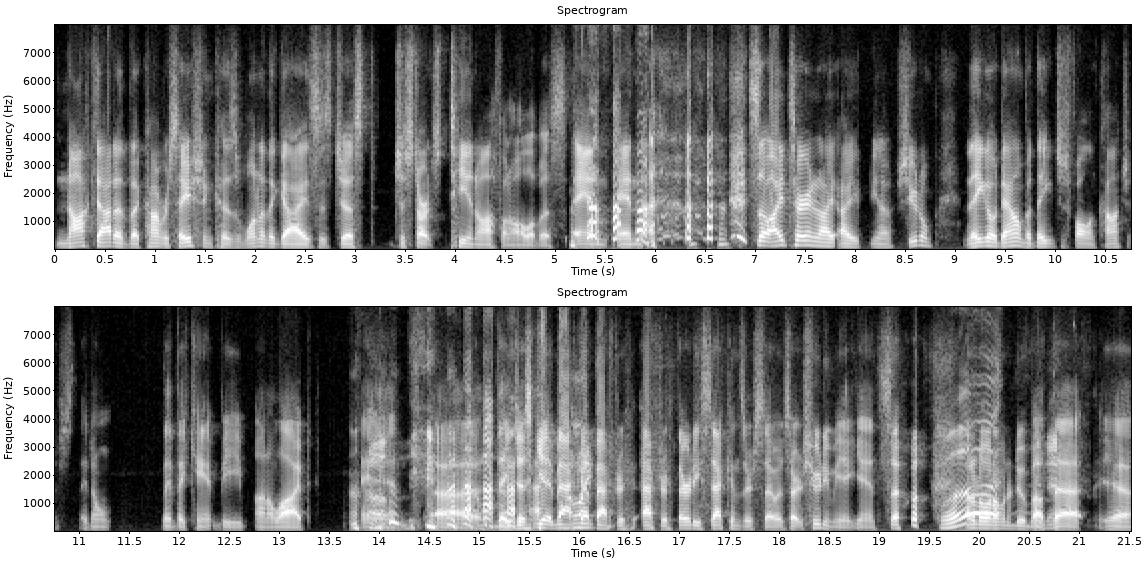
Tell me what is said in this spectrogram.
knocked out of the conversation because one of the guys is just just starts teeing off on all of us, and and so I turn and I, I you know shoot them. They go down, but they just fall unconscious. They don't they, they can't be unalived. Oh, and uh, they just get back like up after after 30 seconds or so and start shooting me again. So I don't know what I'm gonna do about that. Yeah.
